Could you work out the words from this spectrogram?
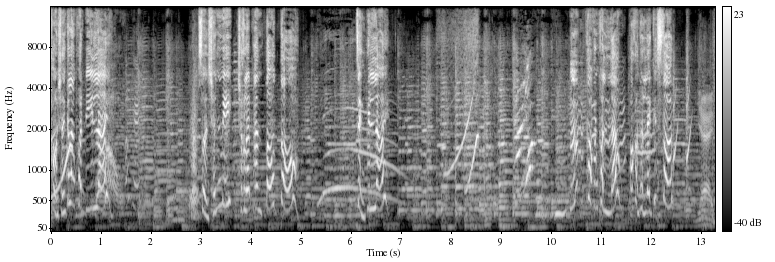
ของฉันกำลังพอดีเลย ส่วนฉันมีช็อกโกแลตอันโตโตๆเจ๋งไปเลยหืมเธอเป็นคนเล่าเพราะของเธอเล็กที่สุด Yes.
